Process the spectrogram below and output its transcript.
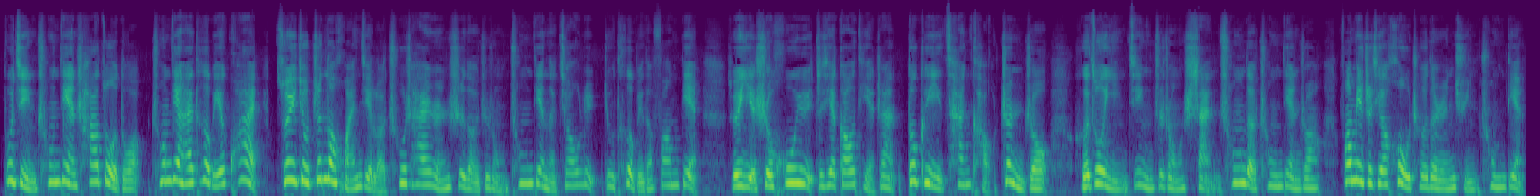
不仅充电插座多，充电还特别快，所以就真的缓解了出差人士的这种充电的焦虑，就特别的方便。所以也是呼吁这些高铁站都可以参考郑州合作引进这种闪充的充电桩，方便这些候车的人群充电。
